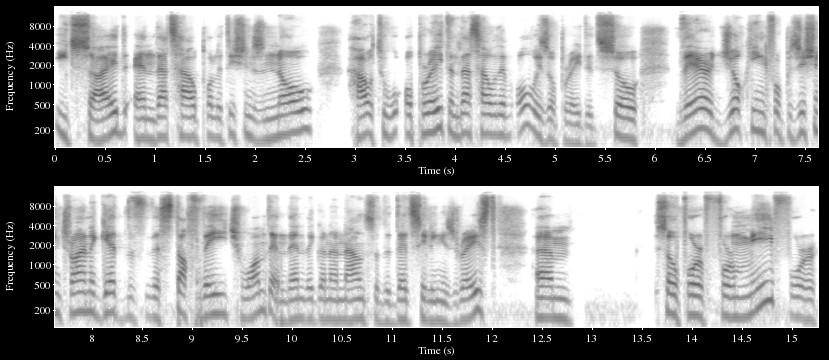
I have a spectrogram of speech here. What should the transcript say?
each side, and that's how politicians know how to operate, and that's how they've always operated. So they're jockeying for position, trying to get the, the stuff they each want, and then they're going to announce that the debt ceiling is raised. Um, so for for me for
